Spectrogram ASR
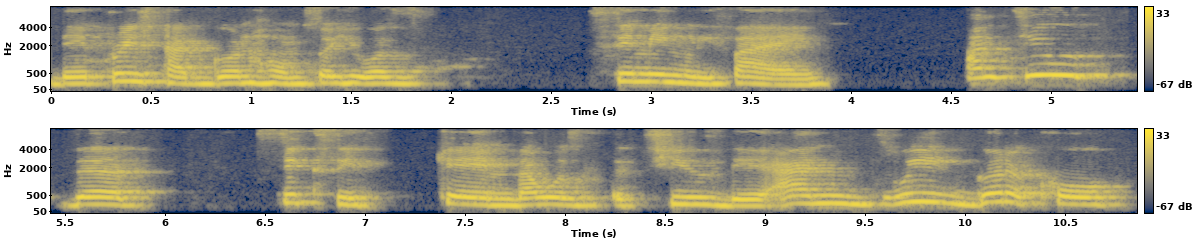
the priest had gone home, so he was seemingly fine. Until the 60th came, that was a Tuesday, and we got a call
